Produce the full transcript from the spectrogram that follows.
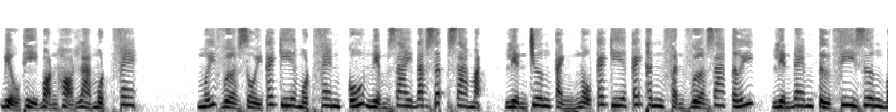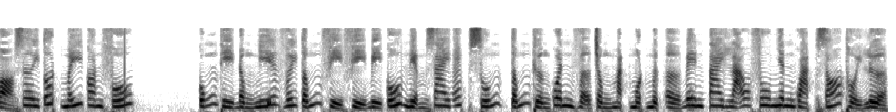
Biểu thị bọn họ là một phe. Mới vừa rồi cái kia một phen cố niệm dai đã rất ra mặt, liền trương cảnh ngộ cái kia cái thân phận vừa ra tới, liền đem từ phi dương bỏ rơi tốt mấy con phố. Cũng thì đồng nghĩa với Tống Phỉ Phỉ bị cố niệm dai ép xuống, Tống Thường Quân vợ chồng mặt một mực ở bên tai lão phu nhân quạt gió thổi lửa.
